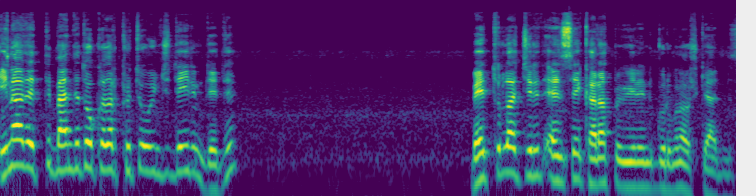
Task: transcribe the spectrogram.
İnat etti. Ben de o kadar kötü oyuncu değilim dedi. Beytullah Cirit Enseyi Karatma üyeliğinin grubuna hoş geldiniz.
